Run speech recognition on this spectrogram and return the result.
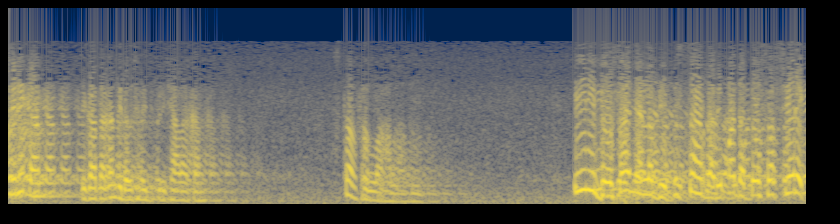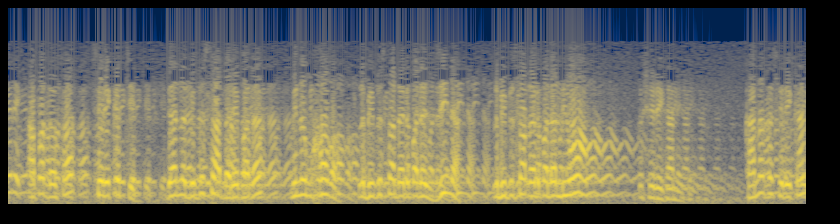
kesyirikan dikatakan tidak usah dibicarakan. Astagfirullahaladzim. Ini dosanya lebih besar daripada dosa syirik. Apa dosa? Syirik kecil. Dan lebih besar daripada minum khamr. Lebih besar daripada zina. Lebih besar daripada liwat. Kesyirikan itu. Karena kesyirikan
